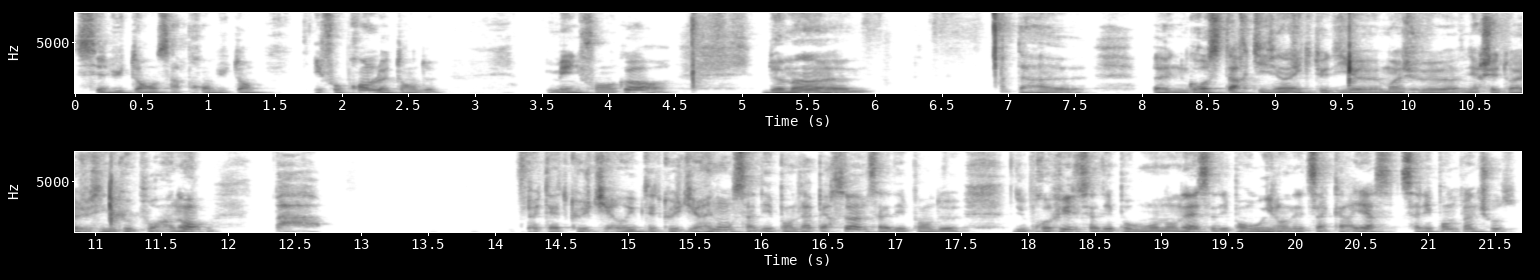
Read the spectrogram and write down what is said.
C'est du temps, ça prend du temps. Il faut prendre le temps de. Mais une fois encore, demain, euh, tu as euh, une grosse star qui vient et qui te dit euh, Moi, je veux venir chez toi, je signe que pour un an. Bah, peut-être que je dirais oui, peut-être que je dirais non. Ça dépend de la personne, ça dépend de, du profil, ça dépend où on en est, ça dépend où il en est de sa carrière, ça dépend de plein de choses.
